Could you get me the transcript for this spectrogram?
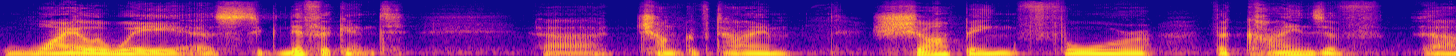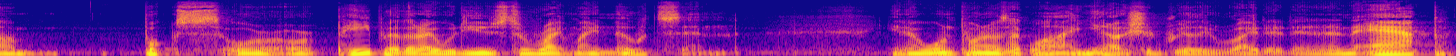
while away a significant uh, chunk of time shopping for the kinds of um, books or, or paper that I would use to write my notes in. You know, at one point I was like, well, I, you know, I should really write it in an app.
